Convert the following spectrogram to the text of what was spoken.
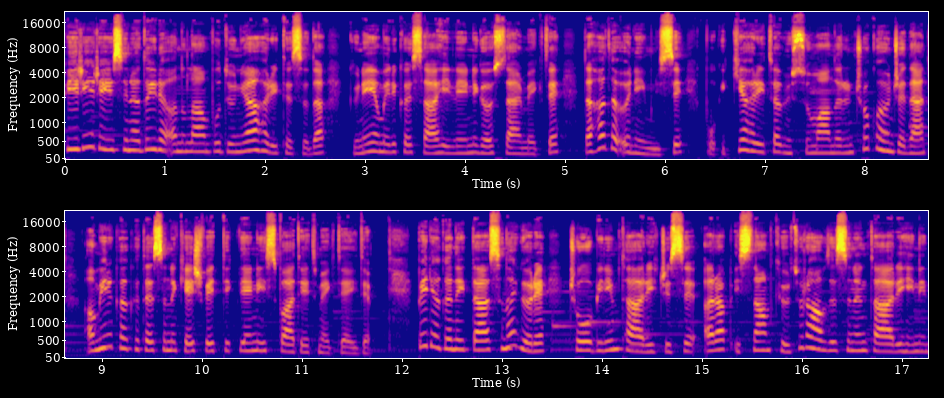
Piri Reis'in adıyla anılan bu dünya haritası da Güney Amerika sahillerini göstermekte. Daha da önemlisi bu iki harita Müslümanların çok önceden Amerika kıtasını keşfettiklerini ispat etmekteydi. Belag'ın iddiasına göre çoğu bilim tarihçisi Arap İslam Kültür Havzası'nın tarihini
